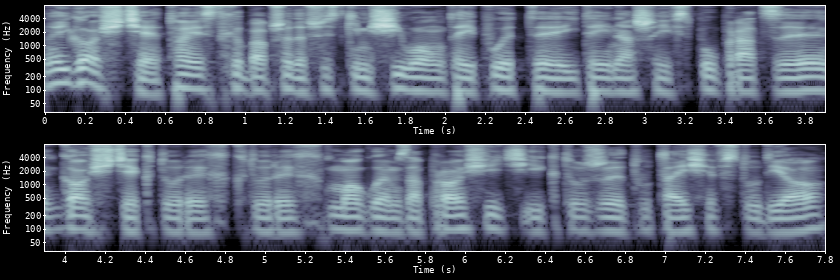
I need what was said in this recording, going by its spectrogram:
No i goście, to jest chyba przede wszystkim siłą tej płyty i tej naszej współpracy. Goście, których, których mogłem zaprosić i którzy tutaj się w studio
